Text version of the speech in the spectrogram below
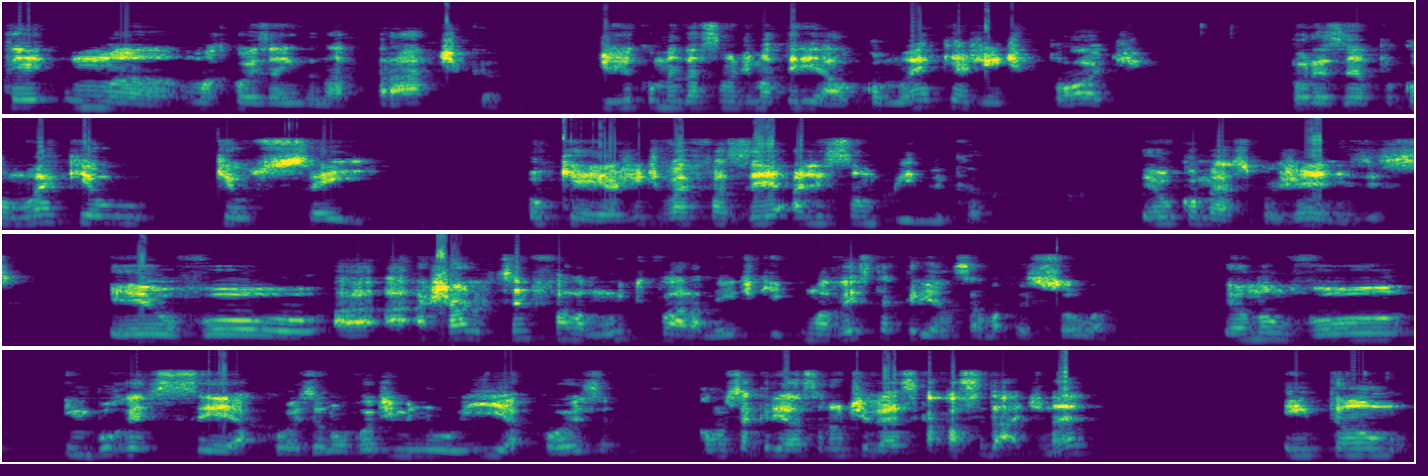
ter uma, uma coisa ainda na prática de recomendação de material. Como é que a gente pode por exemplo, como é que eu, que eu sei? Ok, a gente vai fazer a lição bíblica. Eu começo com Gênesis, eu vou. A, a Charlotte sempre fala muito claramente que uma vez que a criança é uma pessoa, eu não vou emburrecer a coisa, eu não vou diminuir a coisa como se a criança não tivesse capacidade, né? Então,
